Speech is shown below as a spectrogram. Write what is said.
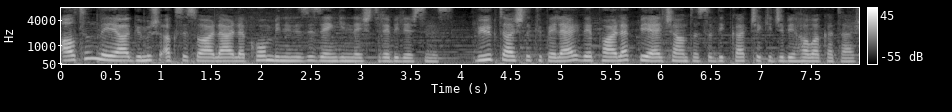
Altın veya gümüş aksesuarlarla kombininizi zenginleştirebilirsiniz. Büyük taşlı küpeler ve parlak bir el çantası dikkat çekici bir hava katar.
